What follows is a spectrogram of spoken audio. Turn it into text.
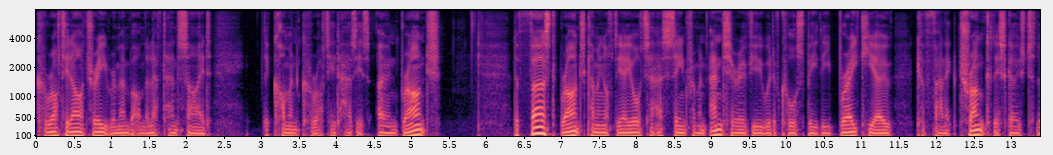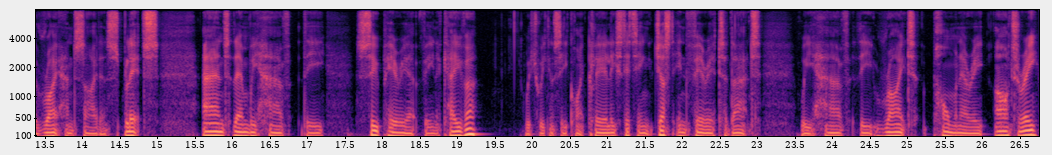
carotid artery. Remember on the left hand side, the common carotid has its own branch. The first branch coming off the aorta as seen from an anterior view would of course be the brachiocephalic trunk. This goes to the right hand side and splits. And then we have the superior vena cava, which we can see quite clearly sitting just inferior to that. We have the right pulmonary artery.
